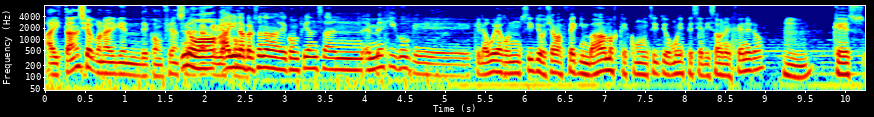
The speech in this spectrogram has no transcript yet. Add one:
¿A distancia o con alguien de confianza? No, acá que viajó? hay una persona de confianza en, en México que, que labura con un sitio que se llama Fucking Bahamas, que es como un sitio muy especializado en el género. Mm. que es,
